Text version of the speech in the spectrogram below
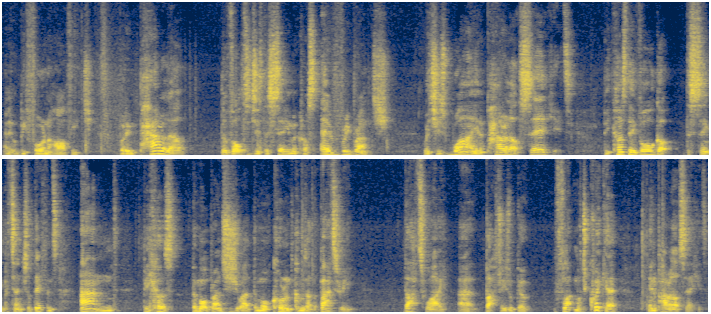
and it would be four and a half each. But in parallel, the voltage is the same across every branch, which is why in a parallel circuit, because they've all got the same potential difference, and because the more branches you add, the more current comes out the battery, that's why uh, batteries would go flat much quicker in a parallel circuit.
